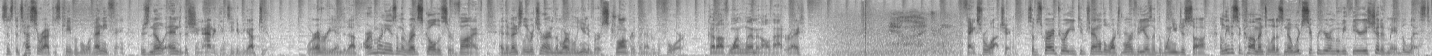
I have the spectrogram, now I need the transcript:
Since the Tesseract is capable of anything, there's no end to the shenanigans he could be up to. Wherever he ended up, our money is on the Red Skull to survive and eventually return to the Marvel Universe stronger than ever before. Cut off one limb and all that, right? Thanks for watching. Subscribe to our YouTube channel to watch more videos like the one you just saw, and leave us a comment to let us know which superhero movie theories should have made the list.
